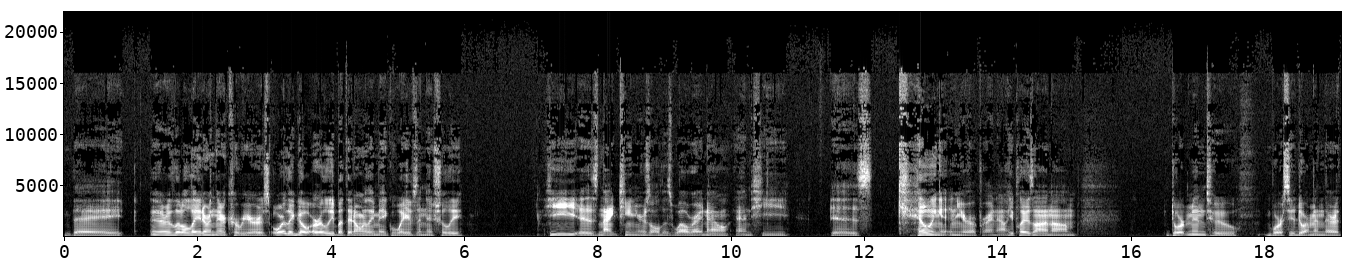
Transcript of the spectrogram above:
they they're a little later in their careers, or they go early, but they don't really make waves initially. He is 19 years old as well right now, and he is killing it in Europe right now. He plays on um, Dortmund, who Borussia Dortmund. They're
